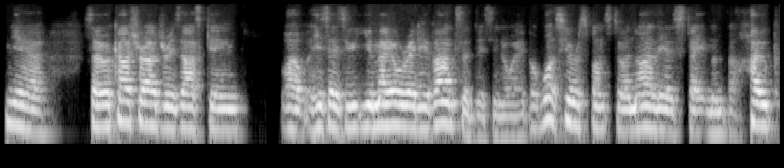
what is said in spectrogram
Yeah, so Akasha Raja is asking, well, he says you, may already have answered this in a way, but what's your response to Anala's statement that hope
